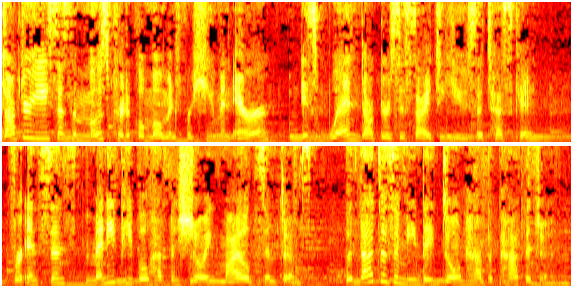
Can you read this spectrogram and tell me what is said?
Dr. Yee says the most critical moment for human error is when doctors decide to use a test kit. For instance, many people have been showing mild symptoms, but that doesn't mean they don't have the pathogen.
